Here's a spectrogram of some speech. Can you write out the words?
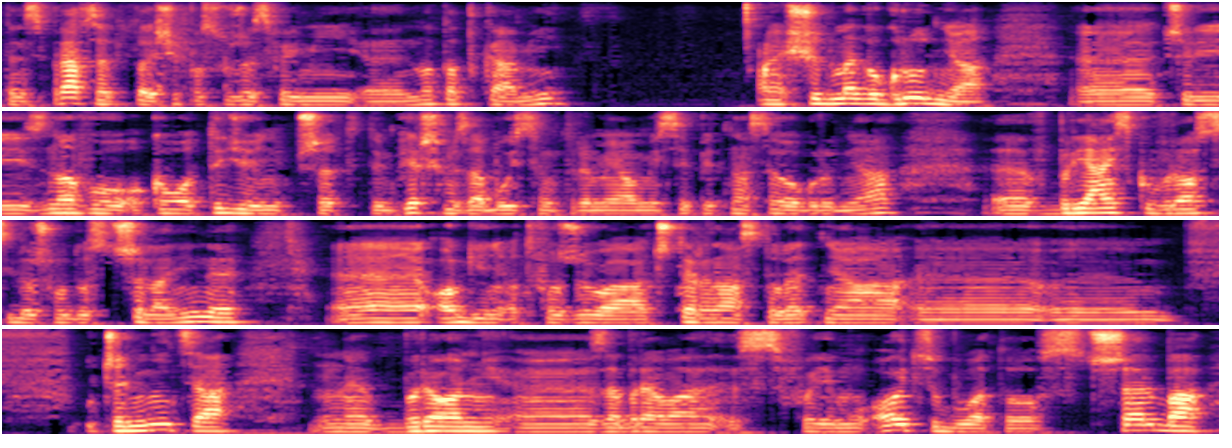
ten sprawca. Tutaj się posłużę swoimi notatkami. E, 7 grudnia, e, czyli znowu około tydzień przed tym pierwszym zabójstwem, które miało miejsce 15 grudnia, e, w Briańsku w Rosji doszło do strzelaniny. E, Ogień otworzyła 14-letnia e, e, uczennica. E, Broń e, zabrała swojemu ojcu, była to strzelba.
